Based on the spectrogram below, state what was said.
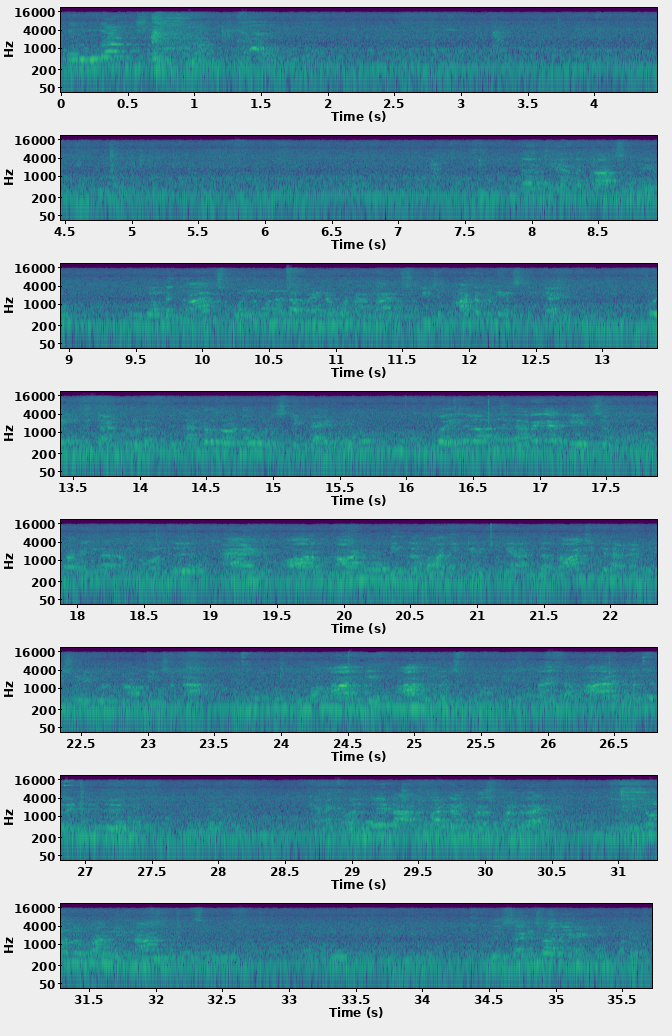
ஒரு உதாரணம் சொல்லிக்கலாம் இதாச்சு அந்த கார்ட்ஸ் இருக்கும். இப்போ அந்த கார்ட்ஸ் ஒன்று ஒன்று நம்ம என்ன பண்ணோம்னா ஸ்டிக் ஆட்டோமேட்டிக்காக ஸ்டிக் ஆகிடும் இப்போ இது கண்ட்ரோலர் இது கண்ட்ரோலரோட ஒரு ஸ்டிக் ஆகிடும் இப்போ இதில் வந்து நிறைய கேட்ஸ் இருக்கும் இப்போ பார்த்தீங்கன்னா நம்ம வந்து அண்ட் ஆர் நாட் அப்படிங்கிற லாஜிக் இருக்கு இல்லையா? அந்த லாஜிக்கை நம்ம எப்படி சொல்லிக் கொடுக்குறோம் அப்படின்னு சொன்னால் இப்போ ஆர்னு ஆர்னு வச்சுக்கிறோம் அப்படின்னு சொன்னால் இந்த ஆருக்கு வந்து ரெண்டு இது இருக்கு. எனக்கு வந்து நான் பட்டன் ப்ரெஸ் பண்ணுறேன் இன்னொன்று பார்த்தீங்கன்னா இந்த சென்சாரை எனக்கு கிளிக் பண்ணுறேன்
